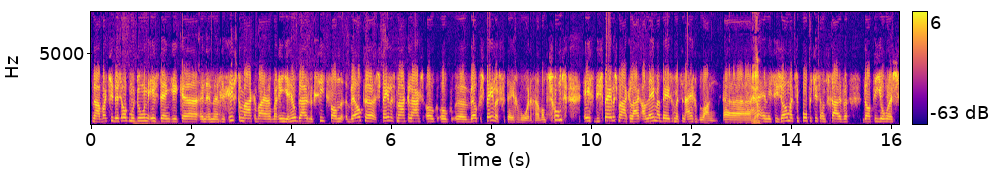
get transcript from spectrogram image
Nou, wat je dus ook moet doen is denk ik eh, een, een, een register maken waar, waarin je heel duidelijk ziet van welke spelersmakelaars ook, ook eh, welke spelers vertegenwoordigen. Want soms is die spelersmakelaar alleen maar bezig met zijn eigen belang. Eh, hè, en is hij zo met zijn poppetjes aan het schuiven dat die jongens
